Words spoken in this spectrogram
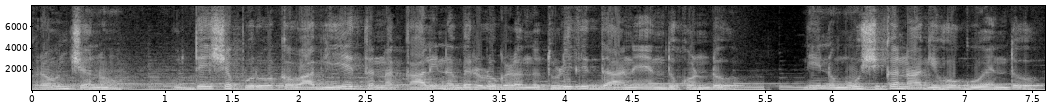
ಕ್ರೌಂಚನು ಉದ್ದೇಶಪೂರ್ವಕವಾಗಿಯೇ ತನ್ನ ಕಾಲಿನ ಬೆರಳುಗಳನ್ನು ತುಳಿದಿದ್ದಾನೆ ಎಂದುಕೊಂಡು, ನೀನು ಮೂಷಿಕನಾಗಿ ಹೋಗು ಎಂದು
